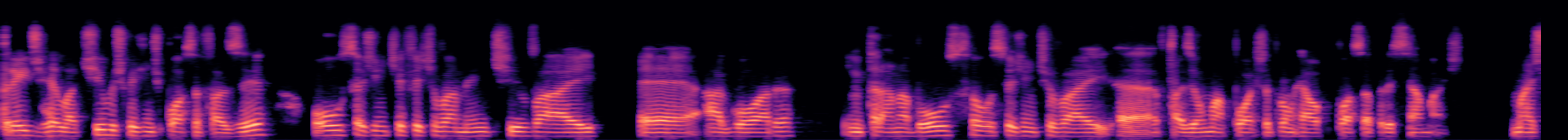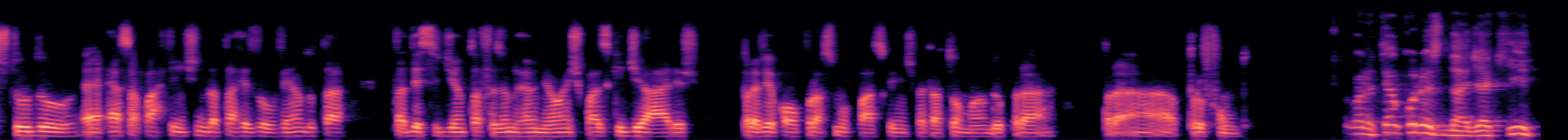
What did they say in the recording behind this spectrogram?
trades relativos que a gente possa fazer ou se a gente efetivamente vai é, agora entrar na bolsa ou se a gente vai é, fazer uma aposta para um real que possa apreciar mais. Mas tudo, é, essa parte a gente ainda está resolvendo, está tá decidindo, está fazendo reuniões quase que diárias para ver qual o próximo passo que a gente vai estar tá tomando para o fundo. Agora, tem uma curiosidade aqui,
